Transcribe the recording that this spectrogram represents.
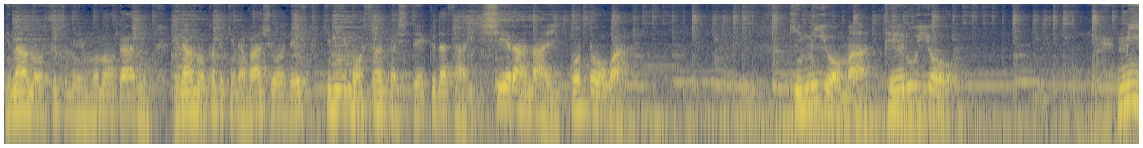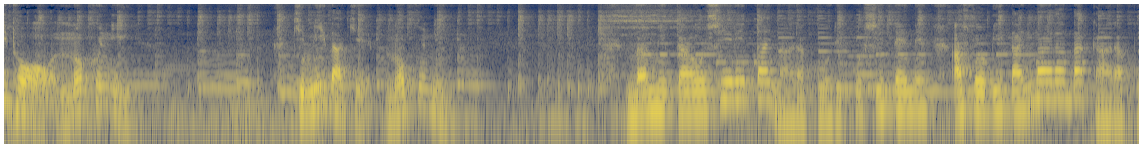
皆のおすすめものがある皆の完璧な場所です。君も参加してください。知らないことは君を待ってるよ水戸の国。君だけの国。何かを知りたいならクリックしてね。遊びたいならだからプ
